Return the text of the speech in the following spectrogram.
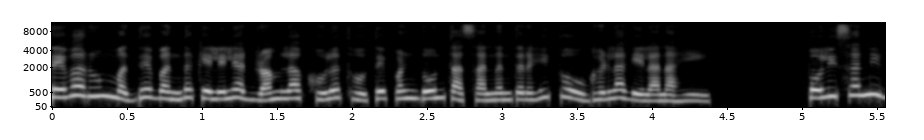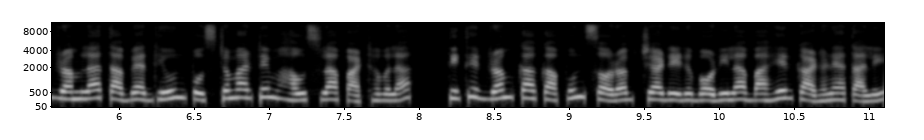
तेव्हा रूममध्ये बंद केलेल्या ड्रमला खोलत होते पण दोन तासांनंतरही तो उघडला गेला नाही. पोलिसांनी ड्रमला ताब्यात घेऊन पोस्टमार्टेम हाऊसला पाठवला. तिथे ड्रम का कापून सौरभच्या डेड बॉडीला बाहेर काढण्यात आले.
